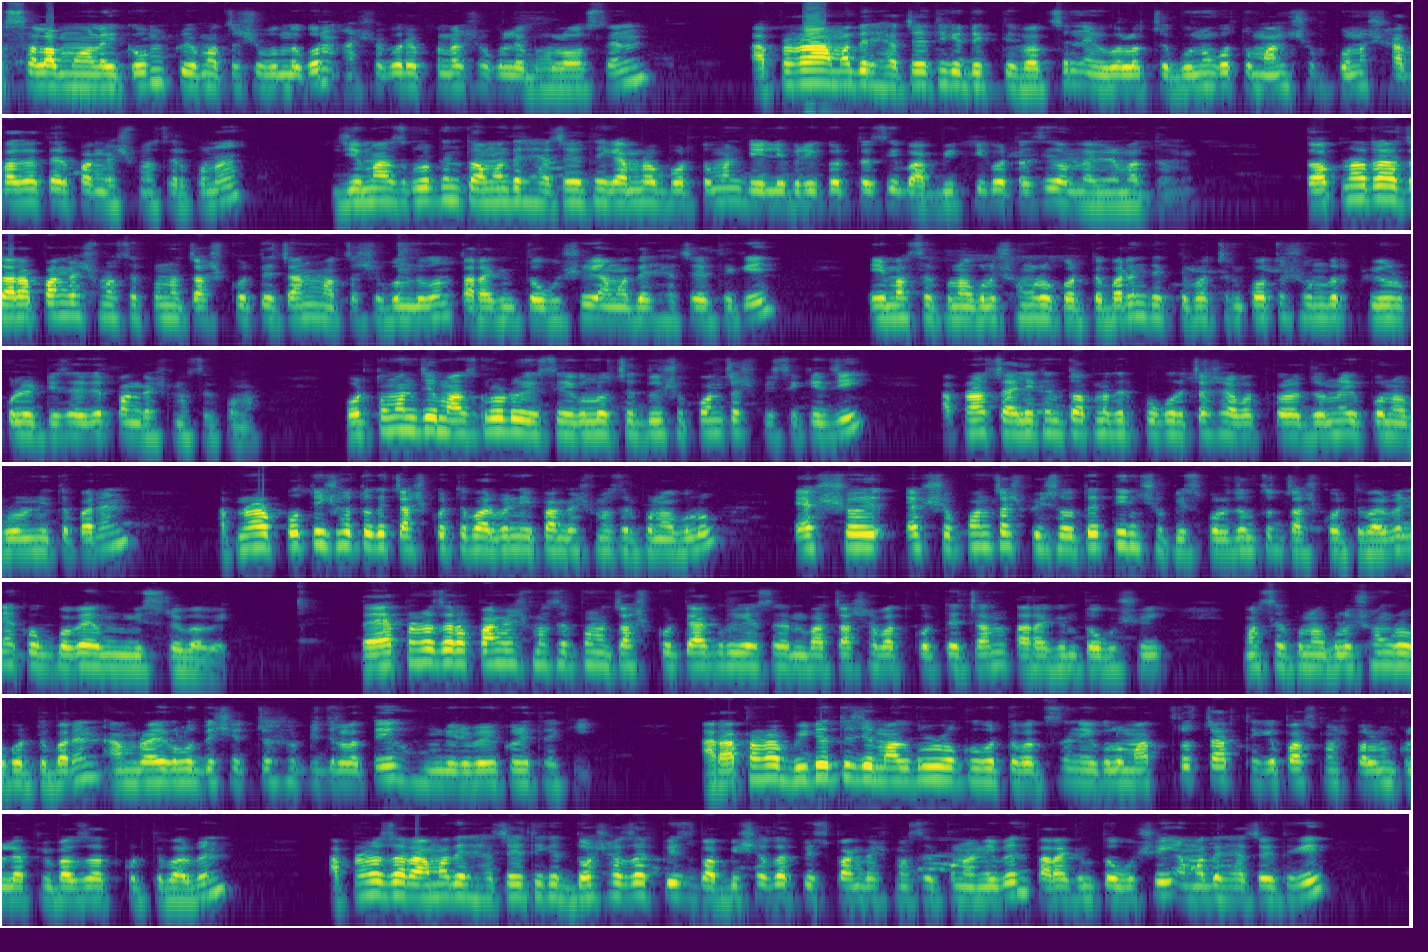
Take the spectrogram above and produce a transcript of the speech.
আসসালামু আলাইকুম, প্রিয় মাতৃ বন্ধুগণ, আশা করি আপনারা সকলে ভালো আছেন। আপনারা আমাদের হ্যাচারি থেকে দেখতে পাচ্ছেন, এগুলো হচ্ছে গুণগত মানসম্পন্ন সাদা জাতের পাঙ্গাস মাছের পোনা। যে মাছগুলো কিন্তু আমাদের হ্যাচারি থেকে আমরা বর্তমান ডেলিভারি করতেছি বা বিক্রি করতেছি অনলাইনের মাধ্যমে। তো আপনারা যারা পাঙ্গাস মাছের পোনা চাষ করতে চান, মাতৃ বন্ধুগণ, তারা কিন্তু অবশ্যই আমাদের হ্যাচারি থেকে এই মাছের পোনাগুলো সংগ্রহ করতে পারেন। দেখতে পাচ্ছেন কত সুন্দর পিওর কোয়ালিটি সাইজের পাঙ্গাস মাছের পোনা। বর্তমান যে মাছগুলো রয়েছে, এগুলো হচ্ছে দুইশো পঞ্চাশ পিসে কেজি। আপনারা চাইলে কিন্তু আপনাদের পুকুরে চাষাবাদ করার জন্য এই পোনাগুলো নিতে পারেন। আপনারা প্রতি শতকে চাষ করতে পারবেন এই পাঙ্গাস মাছের পোনাগুলো। একশো একশো পঞ্চাশ পিস হতে তিনশো পিস পর্যন্ত চাষ করতে পারবেন এককভাবে এবং মিশ্রভাবে। তাই আপনারা যারা পাঙ্গাস মাছের পোনা চাষ করতে আগ্রহী আছেন বা চাষাবাদ করতে চান, তারা কিন্তু অবশ্যই মাছের পোনাগুলো সংগ্রহ করতে পারেন। আমরা এগুলো দেশের চৌষট্টি জেলাতে হোম ডেলিভারি করে থাকি। আর আপনারা ভিডিওতে যে মাছগুলো লক্ষ্য করতে পারছেন এগুলো মাত্র চার থেকে পাঁচ মাস পালন করলে আপনি বাজারজাত করতে পারবেন। আপনারা যারা আমাদের হ্যাচারি থেকে দশ হাজার পিস বা বিশ হাজার পিস পাঙ্গাস মাছের পোনা নেবেন, তারা কিন্তু অবশ্যই আমাদের হ্যাচারি থেকে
